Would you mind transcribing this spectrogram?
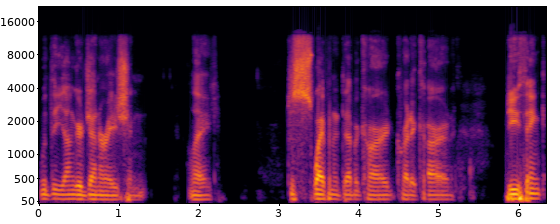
with the younger generation, like, just swiping a debit card, credit card, do you think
